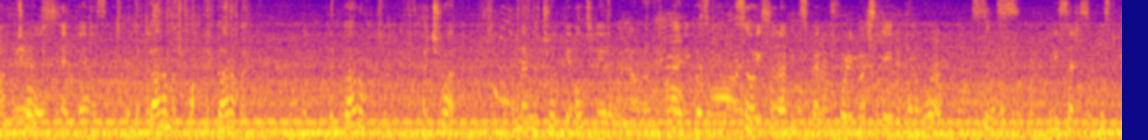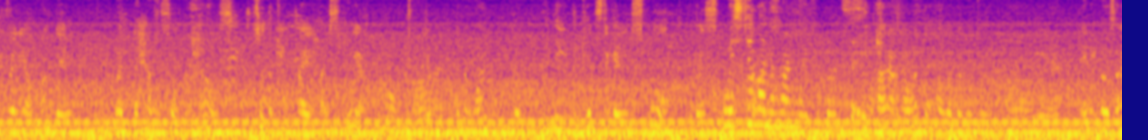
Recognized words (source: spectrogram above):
on Gas. tolls and gas. But they got him a they got him a they got him a truck. And then the truck, the alternator went out on it. and he goes, God. so he said, I've been spending 40 bucks a day to go to work since, and he said it's supposed to be ready on Monday, but they haven't sold the house, so they can't buy a house here. And the one, the, they need the kids to get in school We're still on the starts. runway, for God's So sake. I don't know what the hell they're gonna do. Oh, And he goes, I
